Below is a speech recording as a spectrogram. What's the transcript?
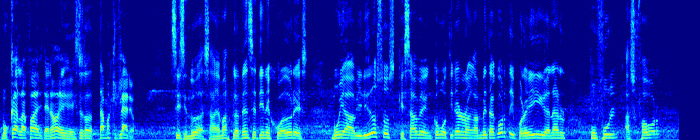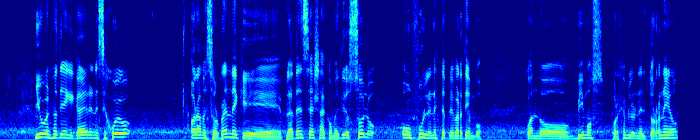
buscar la falta, ¿no? Esto está más que claro. Sí, sin dudas. Además, Platense tiene jugadores muy habilidosos que saben cómo tirar una gambeta corta y por ahí ganar un full a su favor. Newell's no tiene que caer en ese juego. Ahora me sorprende que Platense haya cometido solo un full en este primer tiempo. Cuando vimos, por ejemplo, en el torneo,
